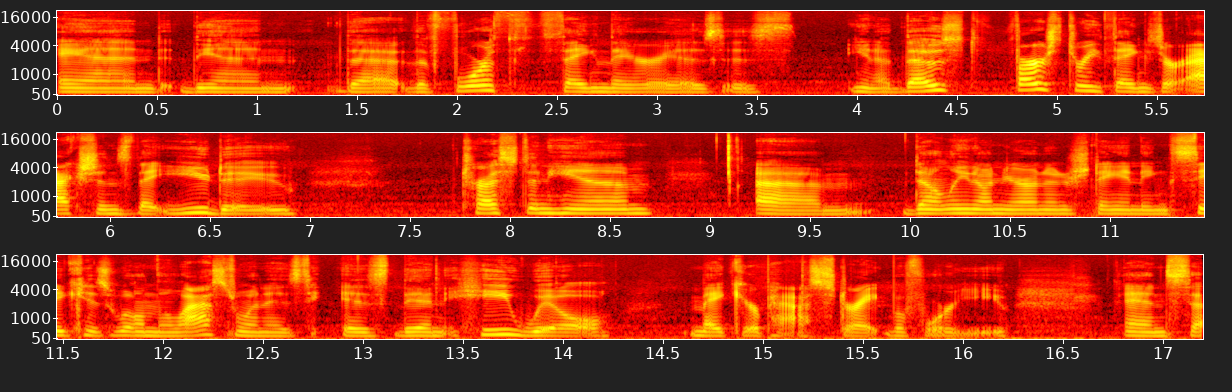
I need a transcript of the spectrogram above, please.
And then the the fourth thing there is is you know those first three things are actions that you do. Trust in him. Um, don't lean on your own understanding. Seek his will. And the last one is is then he will make your path straight before you and so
